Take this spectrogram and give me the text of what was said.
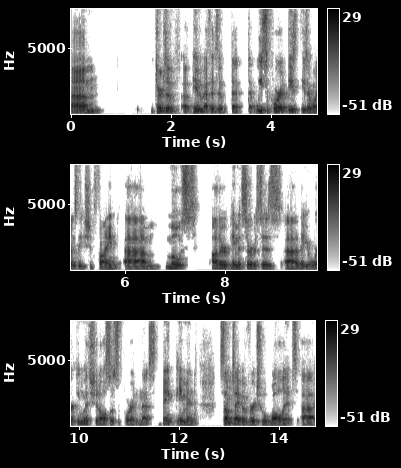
Um, in terms of, of payment methods of, that that we support, these these are ones that you should find. Um, most other payment services uh, that you're working with should also support, and that's bank payment, some type of virtual wallet, uh,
